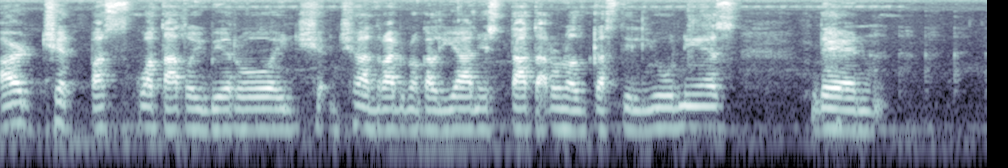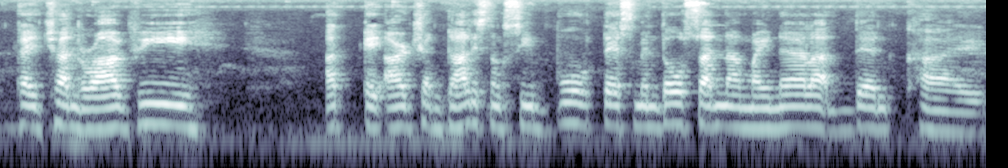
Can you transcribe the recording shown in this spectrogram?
Archet Pasqua, Tatoy Beroy, Ch- Chan Rabi Magallanes, Tata Ronald Castigliones, then kay Chan Ravi, at kay Arch Andalis ng Cebu, Tess Mendoza ng Maynila, then kay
